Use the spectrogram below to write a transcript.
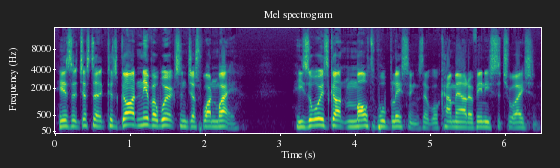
Here's a, just because God never works in just one way. He's always got multiple blessings that will come out of any situation.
